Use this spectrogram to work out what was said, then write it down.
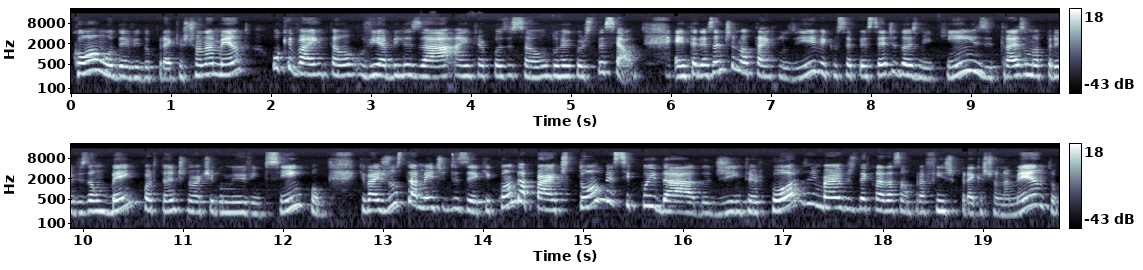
com o devido pré-questionamento, o que vai então viabilizar a interposição do recurso especial. É interessante notar, inclusive, que o CPC de 2015 traz uma previsão bem importante no artigo 1025, que vai justamente dizer que quando a parte toma esse cuidado de interpor os embargos de declaração para fins de pré-questionamento,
